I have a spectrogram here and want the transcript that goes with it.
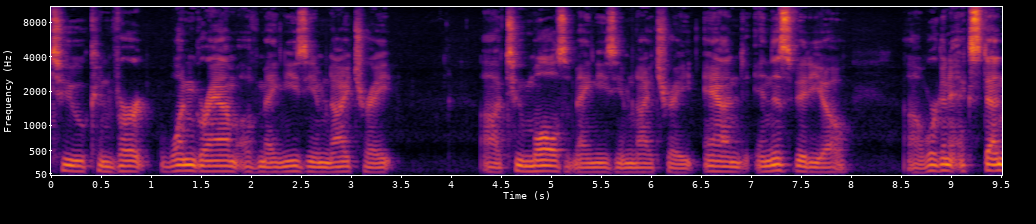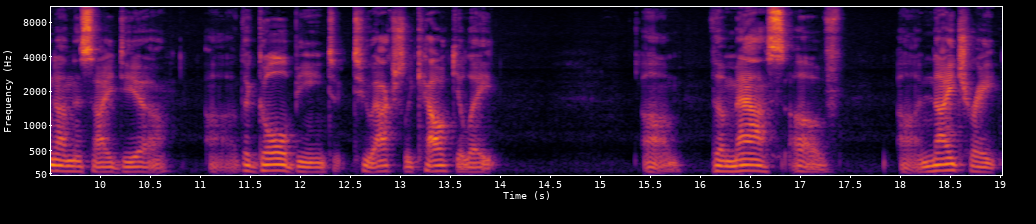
to convert one gram of magnesium nitrate uh, to moles of magnesium nitrate and in this video uh, we're going to extend on this idea uh, the goal being to, to actually calculate um, the mass of uh, nitrate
